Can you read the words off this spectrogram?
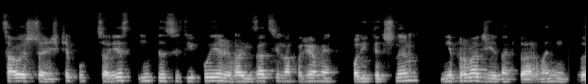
całe szczęście, póki co jest, intensyfikuje rywalizację na poziomie politycznym, nie prowadzi jednak do Armenii do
